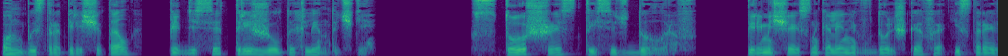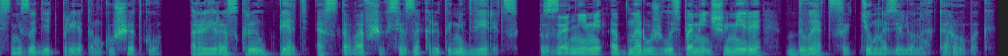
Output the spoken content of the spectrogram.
Он быстро пересчитал 53 желтых ленточки. 106 тысяч долларов. Перемещаясь на коленях вдоль шкафа и стараясь не задеть при этом кушетку, Рэй раскрыл пять остававшихся закрытыми дверец. За ними обнаружилось по меньшей мере двадцать темно-зеленых коробок.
